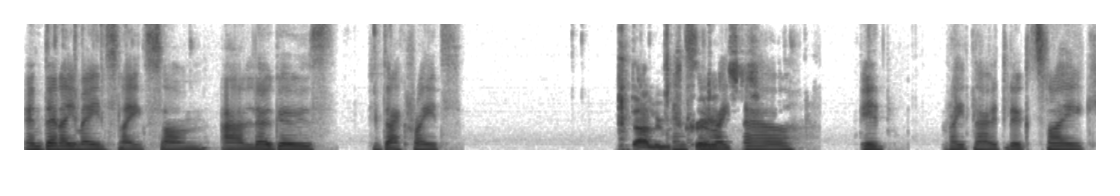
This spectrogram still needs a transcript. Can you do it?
and then I made like some uh, logos to decorate. Dilute And so right now, it right now it looks like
